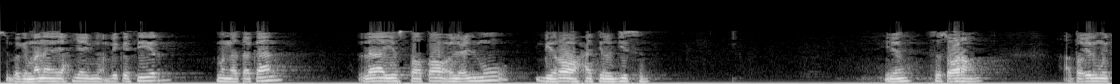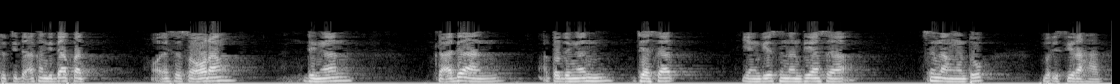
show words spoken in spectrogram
Sebagaimana Yahya bin Abi Katsir mengatakan, la yustata'ul ilmu bi rahatil jism. Ya, seseorang atau ilmu itu tidak akan didapat oleh seseorang dengan keadaan atau dengan jasad yang dia senantiasa senang untuk beristirahat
